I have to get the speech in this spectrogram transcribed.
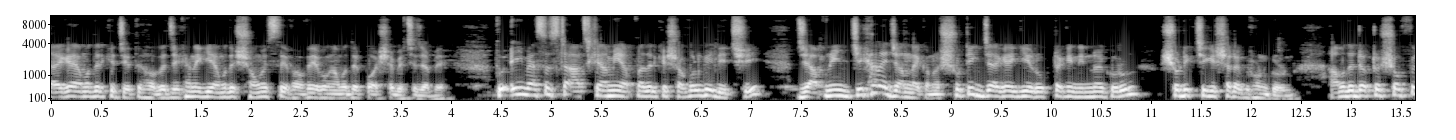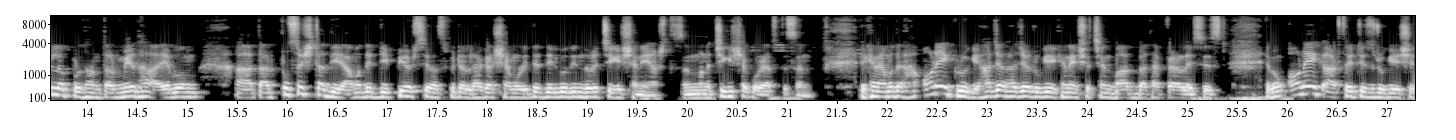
জায়গায় আমাদেরকে যেতে হবে যেখানে গিয়ে আমাদের সময় সেভ হবে এবং আমাদের পয়সা বেঁচে যাবে। তো এই মেসেজটা আজকে আমি আপনাদেরকে সকলকেই দিচ্ছি যে আপনি যেখানে যান না কেন, সঠিক জায়গায় গিয়ে রোগটাকে নির্ণয় করুন, সঠিক চিকিৎসাটা গ্রহণ করুন। আমাদের ডক্টর শফিল্লা প্রধান তার মেধা এবং তার প্রচেষ্টা দিয়ে আমাদের ডিপিআরসি হসপিটাল ঢাকা শ্যামলীতে দীর্ঘদিন ধরে চিকিৎসা নিয়ে আসতেছেন মানে চিকিৎসা করে আসতেছেন। এখানে আমাদের অনেক রুগী, হাজার হাজার রুগী এখানে এসেছেন, বাত, ব্যথা প্যারালাইসিস এবং অনেক আর্থাইটিস রুগী এসে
